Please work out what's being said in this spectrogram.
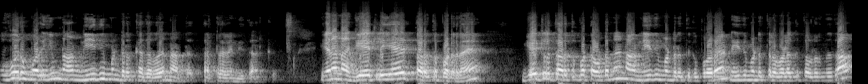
ஒவ்வொரு முறையும் நான் நீதிமன்ற கதவை நான் தட்ட வேண்டியதா இருக்கு. ஏன்னா நான் கேட்லயே தரத்தப்படுறேன். கேட்ல தரத்தப்பட்ட உடனே நான் நீதிமன்றத்துக்கு போறேன். நீதிமன்றத்துல வழக்கு தொடர்ந்து தான்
